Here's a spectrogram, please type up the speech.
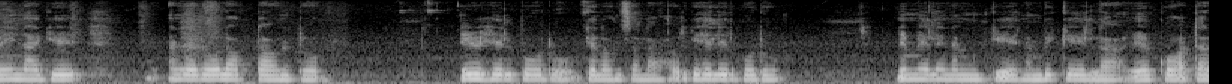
ಮೇಯ್ನಾಗಿ ಅಂದರೆ ರೋಲ್ ಆಗ್ತಾ ಉಂಟು. ನೀವು ಹೇಳ್ಬೋದು, ಕೆಲವೊಂದು ಸಲ ಅವ್ರಿಗೆ ಹೇಳಿರ್ಬೋದು. ನಿಮ್ಮ ಮೇಲೆ ನಮಗೆ ನಂಬಿಕೆ ಇಲ್ಲ, ಯಾಕೋ ಆ ಥರ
